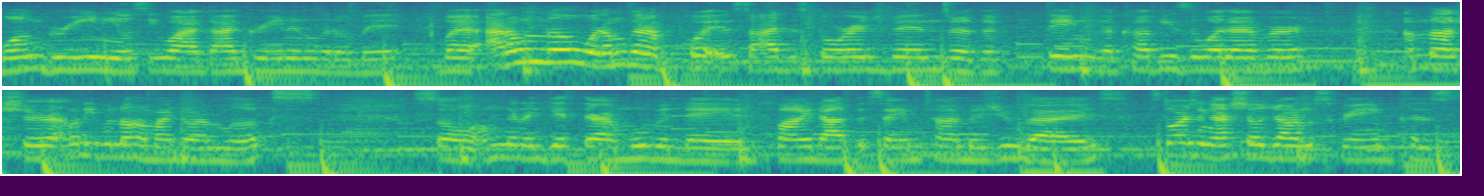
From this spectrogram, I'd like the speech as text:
one green you'll see why i got green in a little bit. But i don't know what i'm gonna put inside the storage bins or the thing the cubbies or whatever. I'm not sure. I don't even know how my dorm looks. So i'm gonna get there on moving day and find out the same time as you guys. Storage thing i showed you on the screen because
